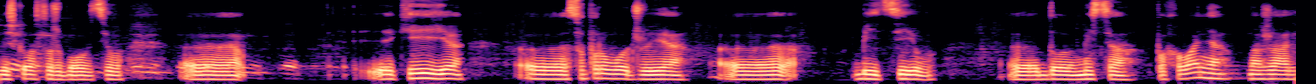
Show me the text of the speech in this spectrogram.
військовослужбовців, який супроводжує бійців до місця поховання, на жаль.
